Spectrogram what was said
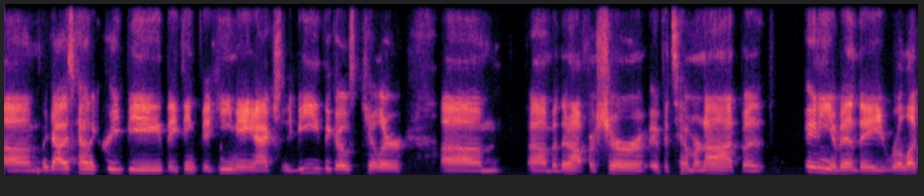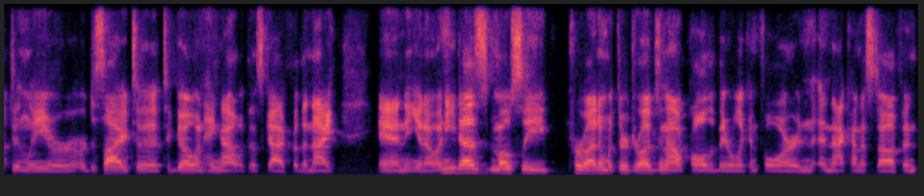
Um, the guy's kind of creepy. They think that he may actually be the ghost killer, um, um, but they're not for sure if it's him or not. But any event, they reluctantly or, or decide to to go and hang out with this guy for the night and you know and he does mostly provide them with their drugs and alcohol that they were looking for and, and that kind of stuff. And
